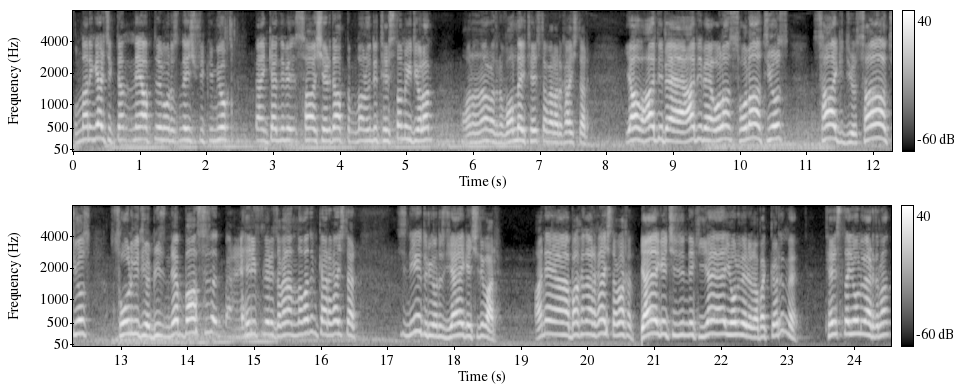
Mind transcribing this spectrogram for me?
Bunların gerçekten ne yaptığı konusunda hiçbir fikrim yok. Ben kendimi sağ şeride attım. Lan önde Tesla mı gidiyor lan? Ana ne yapardın? Vallahi Tesla var arkadaşlar. Ya hadi be hadi be. Olan sola atıyoruz. Sağa gidiyor. Sağa atıyoruz. Sol gidiyor. Biz ne bahtsız herifleriz. Ben anlamadım ki arkadaşlar. Siz niye duruyorsunuz? Yaya geçidi var. Anne ya bakın arkadaşlar bakın. Yaya geçidindeki yaya yol veriyorlar. Bak gördün mü? Tesla yol verdi lan.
